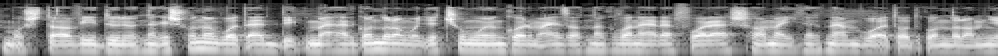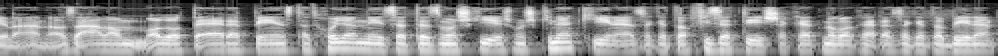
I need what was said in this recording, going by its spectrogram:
most a védőnőknek, és honnan volt eddig? Mert hát gondolom, hogy egy csomó önkormányzatnak van erre forrása, amelyiknek nem volt ott, gondolom nyilván az állam adott erre pénzt, tehát hogyan nézett ez most ki, és most kinek kéne ezeket a fizetéseket, meg akár ezeket a béren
